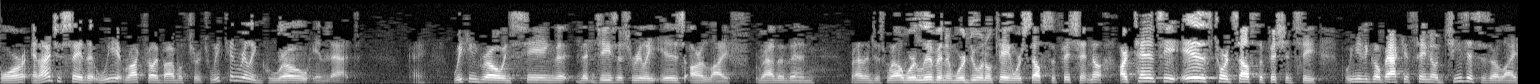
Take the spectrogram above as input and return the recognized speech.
4. And I just say that we at Rock Valley Bible Church, we can really grow in that. We can grow in seeing that, that Jesus really is our life rather than rather than just, well, we're living and we're doing okay and we're self sufficient. No, our tendency is towards self sufficiency. But we need to go back and say, no, Jesus is our life.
